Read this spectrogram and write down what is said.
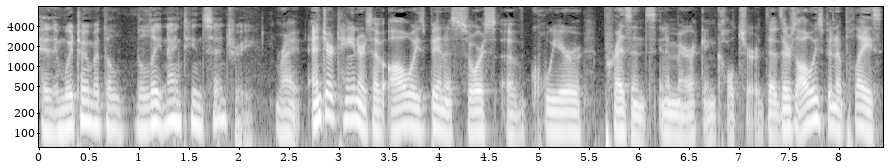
and we're talking about the, the late 19th century. Right. Entertainers have always been a source of queer presence in American culture. There- There's always been a place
